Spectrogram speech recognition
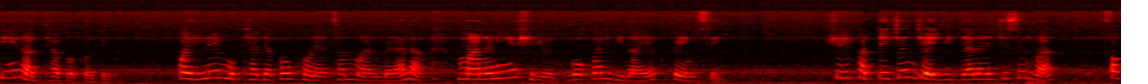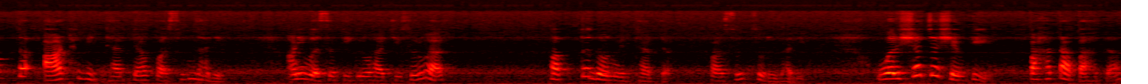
तीन अध्यापक होते. पहिले मुख्याध्यापक होण्याचा मान मिळाला माननीय श्रीयुत गोपाल विनायक पेंडसे. श्री फत्तेचंद जैन विद्यालयाची सुरुवात फक्त आठ विद्यार्थ्यांपासून झाली. आणि वसतिगृहाची सुरुवात फक्त दोन विद्यार्थ्यांपासून सुरू झाली. वर्षाच्या शेवटी पाहता पाहता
